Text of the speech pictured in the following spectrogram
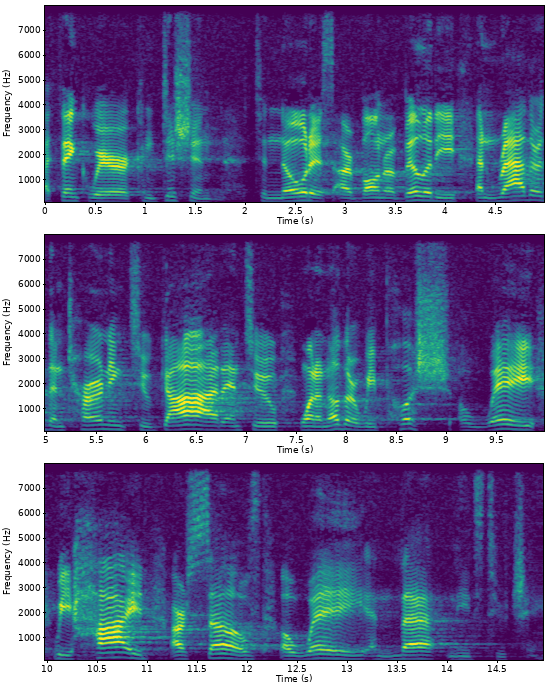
I think we're conditioned to notice our vulnerability, and rather than turning to God and to one another, we push away, we hide ourselves away, and that needs to change.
